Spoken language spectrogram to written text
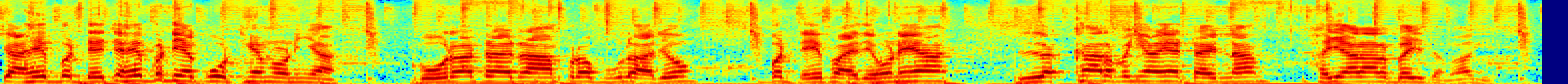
ਚਾਹੇ ਵੱਡੇ, ਚਾਹੇ ਵੱਡੀਆਂ ਕੋਠੀਆਂ ਬਣਾਉਣੀਆਂ। ਗੋਰਾ ਟਾਇਲ ਰਾਮਪੁਰਾ ਫੂਲ ਆ ਜਾਓ। ਵੱਡੇ ਫਾਇਦੇ ਹੋਣੇ ਆ। ਲੱਖਾਂ ਰੁਪਈਆਂ ਵਾਲੀਆਂ ਟਾਈਲਾਂ ਹਜ਼ਾਰਾਂ ਰੁਪਏ 'ਚ ਦਵਾਂਗੇ।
